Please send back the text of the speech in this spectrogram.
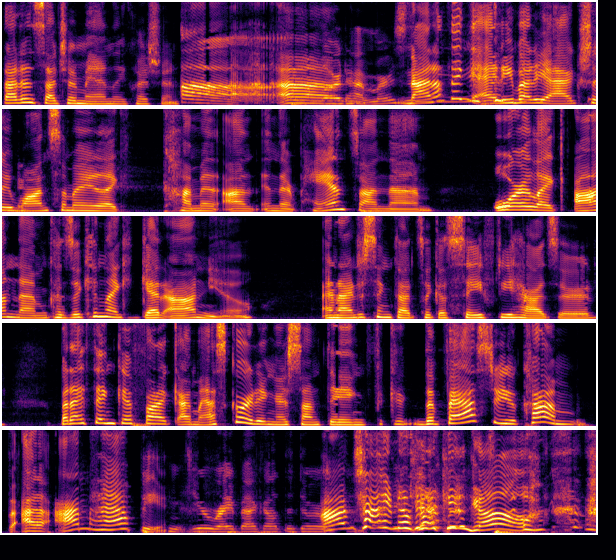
That is such a manly question. Ah, Um, Lord have mercy. No, I don't think anybody actually wants somebody to like comment on in their pants on them or like on them because it can like get on you. And I just think that's like a safety hazard. But I think if like I'm escorting or something, the faster you come, I, I'm happy. You're right back out the door. I'm trying to fucking go.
